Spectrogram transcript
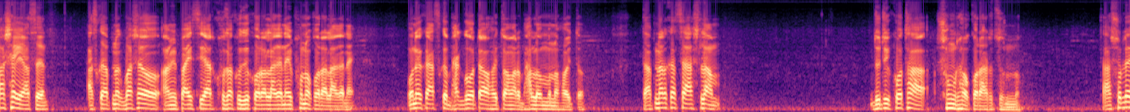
বাসায় আছেন। আজকে আপনার বাসায়ও আমি পাইছি আর খোঁজাখুঁজি করা লাগে নাই ফোনও করা লাগে নাই। অনেক আজকে ভাগ্যটা হয়তো আমার ভালো মনে হয়তো তা আপনার কাছে আসলাম দুটি কথা সংগ্রহ করার জন্য তা আসলে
